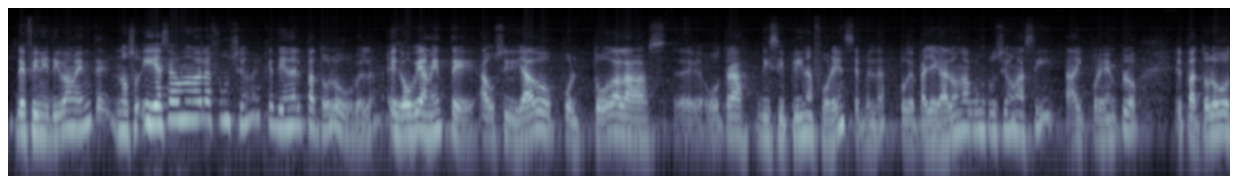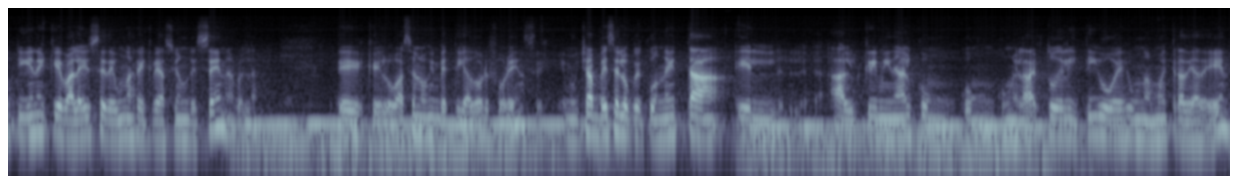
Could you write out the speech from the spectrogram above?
Definitivamente. y esa es una de las funciones que tiene el patólogo, ¿verdad? Es obviamente auxiliado por todas las eh, otras disciplinas forenses, ¿verdad? Porque para llegar a una conclusión así, hay, por ejemplo, el patólogo tiene que valerse de una recreación de escena, ¿verdad? Que lo hacen los investigadores forenses. Y muchas veces lo que conecta el, al criminal con, con, el acto delictivo es una muestra de ADN.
